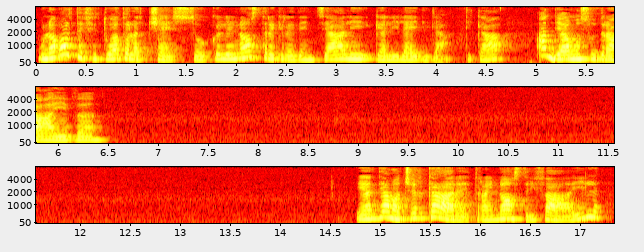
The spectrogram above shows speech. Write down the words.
Una volta effettuato l'accesso con le nostre credenziali Galilei Didattica, andiamo su Drive. E andiamo a cercare tra i nostri file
